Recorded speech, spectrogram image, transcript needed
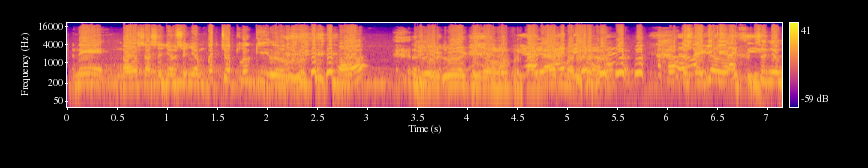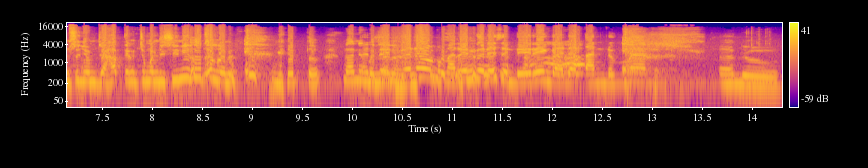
Ini nggak usah senyum-senyum kecut lu Gi, lu. Hah? Anjir gue lagi ngomong pertanyaan Iya, padahal tadi. Terus Sama Egi gua kayak senyum-senyum jahat yang cuma di sini lu tau gak? gitu. Nah ini Bantuin bener. gue dong kemarin gue udah sendiri gak ada tandeman Aduh.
